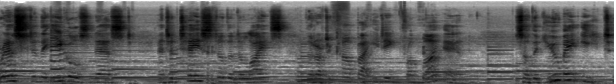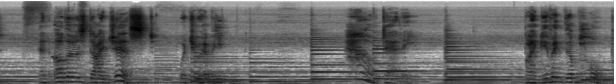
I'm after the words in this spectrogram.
rest in the eagle's nest, and to taste of the delights that are to come by eating from my hand, so that you may eat and others digest what you have eaten. Giving them hope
